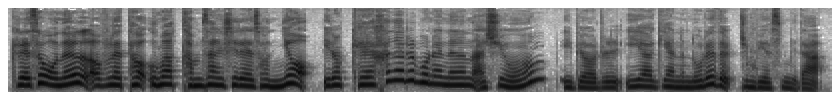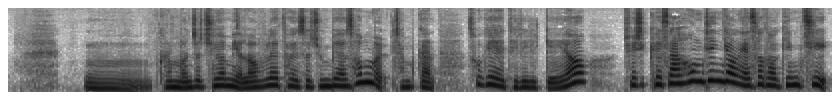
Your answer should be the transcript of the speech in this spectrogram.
그래서 오늘 러브레터 음악 감상실에선요, 이렇게 한 해를 보내는 아쉬움, 이별을 이야기하는 노래들 준비했습니다. 음, 그럼 먼저 주현미의 러브레터에서 준비한 선물 잠깐 소개해 드릴게요. 주식회사 홍진경에서 더 김치,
